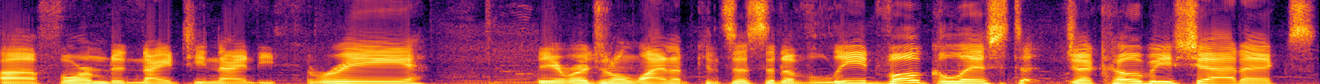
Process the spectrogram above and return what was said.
Uh, formed in 1993. The original lineup consisted of lead vocalist Jacoby Shaddix,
